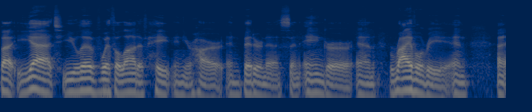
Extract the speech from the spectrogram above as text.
but yet you live with a lot of hate in your heart and bitterness and anger and rivalry and uh,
